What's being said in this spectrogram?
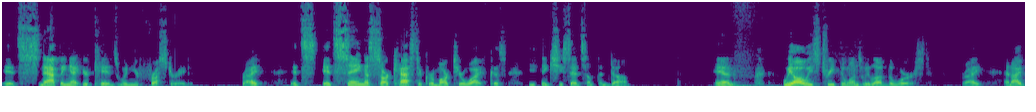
It's snapping at your kids when you're frustrated, right? It's it's saying a sarcastic remark to your wife because you think she said something dumb. And we always treat the ones we love the worst, right? And I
